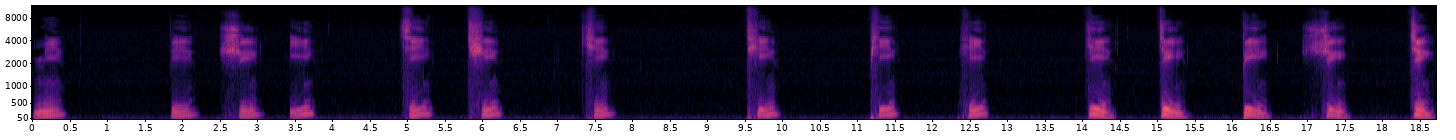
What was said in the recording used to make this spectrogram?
ми, пи, щи, и, ти, чи, ки, ти, пи, хи, ки, ти, пи, щи, ти.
